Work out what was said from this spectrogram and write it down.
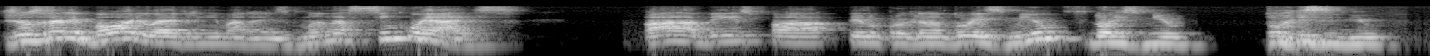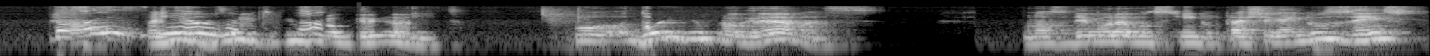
José Libório, Evelyn Guimarães, manda 5 reais. Parabéns pra, pelo programa 2000. 2000. 2000. 2000, 2000 programas. Pô, 2 mil programas. Nós demoramos 5 para chegar em 200.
